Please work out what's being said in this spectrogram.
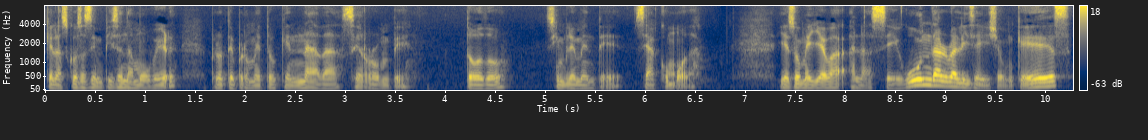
que las cosas empiecen a mover, pero te prometo que nada se rompe, todo simplemente se acomoda. Y eso me lleva a la segunda realization, que es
